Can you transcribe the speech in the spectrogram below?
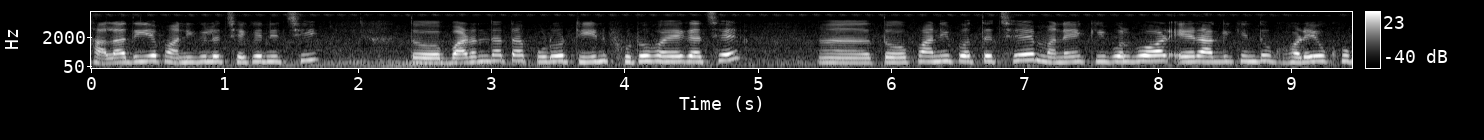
থালা দিয়ে পানিগুলো ছেঁকে নিচ্ছি। তো বারান্দাটা পুরো টিন ফুটো হয়ে গেছে। তো পানি পড়তেছে মানে কি বলব আর? এর আগে কিন্তু ঘরেও খুব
